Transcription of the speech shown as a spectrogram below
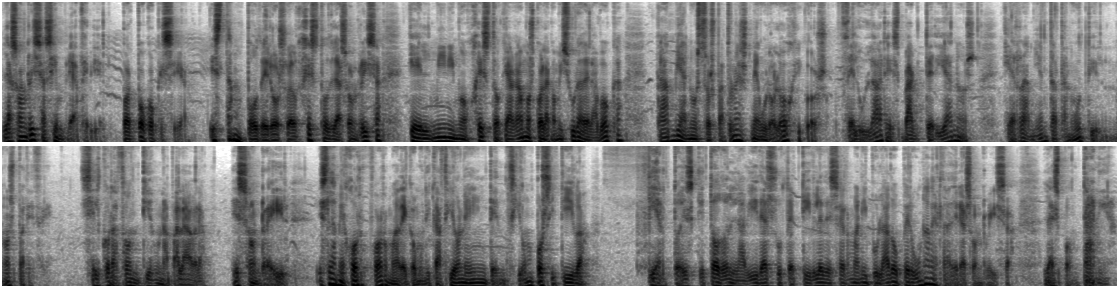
La sonrisa siempre hace bien, por poco que sea. Es tan poderoso el gesto de la sonrisa que el mínimo gesto que hagamos con la comisura de la boca cambia nuestros patrones neurológicos, celulares, bacterianos. Qué herramienta tan útil, ¿no os parece? Si el corazón tiene una palabra, es sonreír. Es la mejor forma de comunicación e intención positiva. Cierto es que todo en la vida es susceptible de ser manipulado, pero una verdadera sonrisa, la espontánea,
